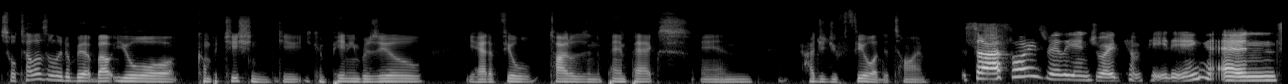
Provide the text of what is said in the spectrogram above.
So tell us a little bit about your competition. You, you compete in Brazil. You had a few titles in the Pan Pacs, and how did you feel at the time? So I've always really enjoyed competing, and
